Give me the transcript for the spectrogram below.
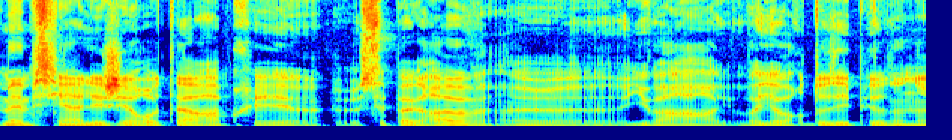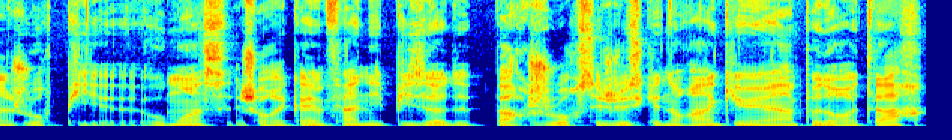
Même s'il y a un léger retard, après, euh, c'est pas grave. Euh, il, va, y avoir deux épisodes en un jour, puis euh, au moins j'aurais quand même fait un épisode par jour. C'est juste qu'il y en aura un qui a eu un peu de retard.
